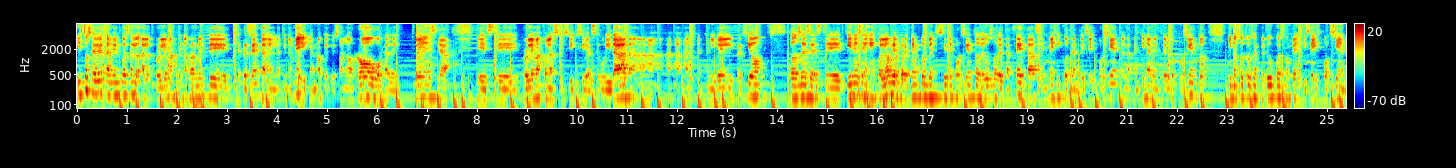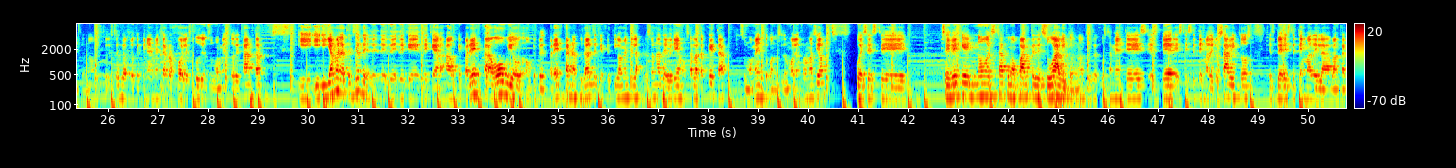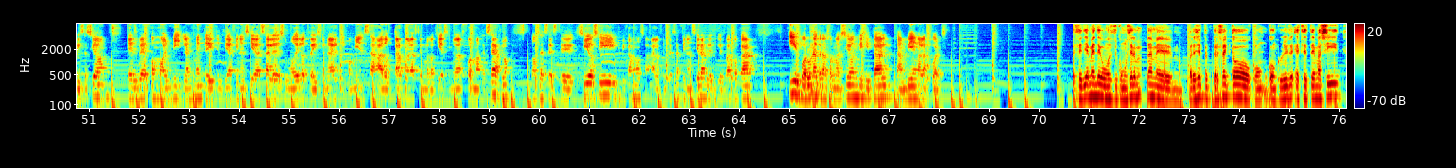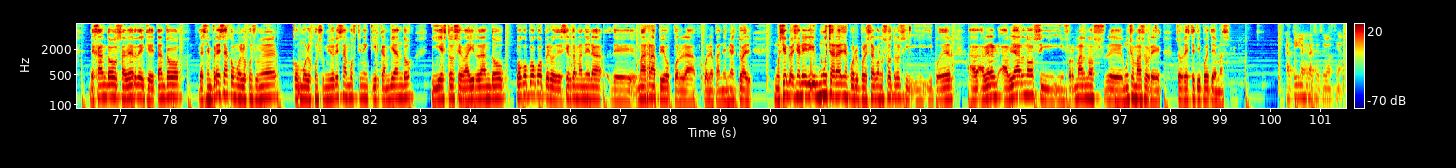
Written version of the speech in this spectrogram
Y esto se debe también pues, a, los problemas que normalmente se presentan en Latinoamérica, ¿no? que, que son los robos, la delincuencia, este, problemas con la ciberseguridad a, nivel región. Entonces, este, tienes en, Colombia, por ejemplo, un 27% de uso de tarjetas, en México 36%, en Argentina 28% y nosotros en Perú pues un 26%. ¿no? Esto, es lo, lo, que finalmente arrojó el estudio en su momento de Cantar y, llama la atención de, que, de, que, aunque parezca obvio, aunque parezca natural de que efectivamente las personas deberían usar la tarjeta en su momento cuando se tomó la información, pues este se ve que no está como parte de su hábito, ¿no? Entonces justamente es, es ver este, este, tema de los hábitos, es ver este tema de la bancarización, es ver cómo el, la misma entidad financiera sale de su modelo tradicional y comienza a adoptar nuevas tecnologías y nuevas formas de hacerlo. Entonces, este, sí o sí, digamos, a las empresas financieras les, les va a tocar ir por una transformación digital también a la fuerza. Efectivamente, como, como usted me parece perfecto concluir este tema así, dejando saber de que tanto las empresas como los consumidores como los consumidores ambos tienen que ir cambiando y esto se va a ir dando poco a poco, pero de cierta manera de, más rápido por la, por la pandemia actual. Como siempre, señor Eri, muchas gracias por, por estar con nosotros y, poder hablar, hablarnos y informarnos eh, mucho más sobre, sobre este tipo de temas. A ti las gracias, Sebastián.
